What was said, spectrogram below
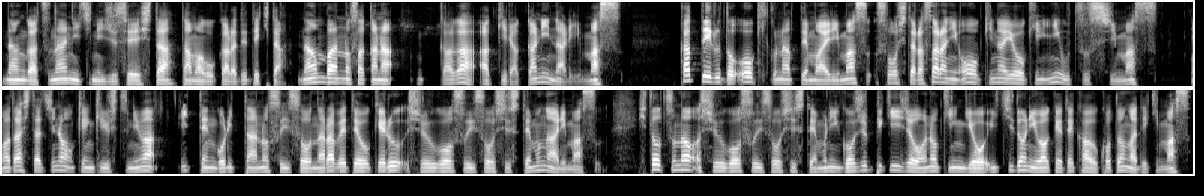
何月何日に受精した卵から出てきた何番の魚かが明らかになります。飼っていると大きくなってまいります。そうしたらさらに大きな容器に移します。私たちの研究室には1.5リッターの水槽を並べておける集合水槽システムがあります。1つの集合水槽システムに50匹以上の金魚を一度に分けて飼うことができます。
